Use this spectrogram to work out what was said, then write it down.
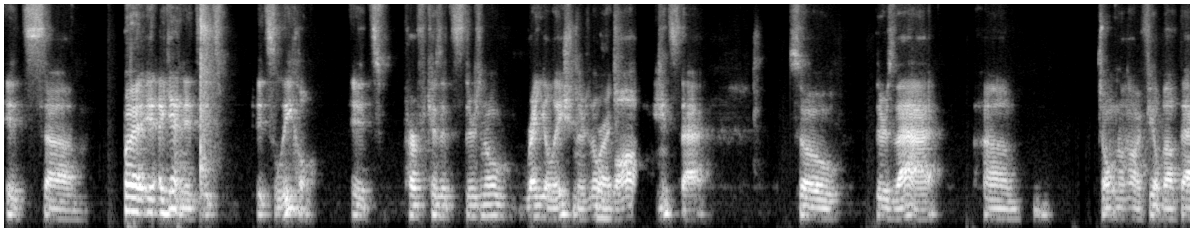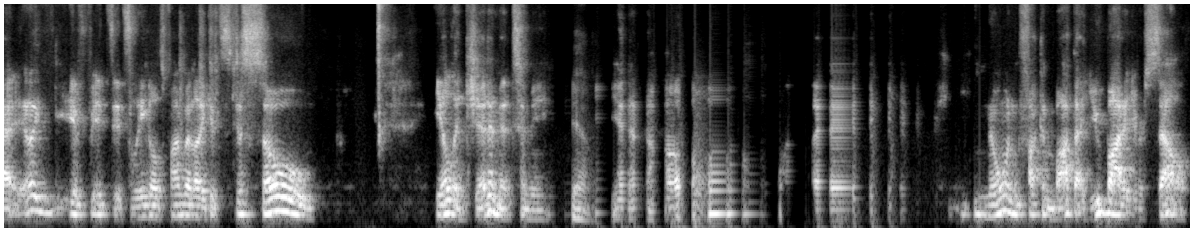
it's um, but it, again, it's it's it's legal. It's perfect because it's there's no regulation, there's no Right. law against that. So there's that. Um, don't know how I feel about that. Like if it's it's legal, it's fine, but like it's just so illegitimate to me. Yeah. You know, like, no one fucking bought that. You bought it yourself,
